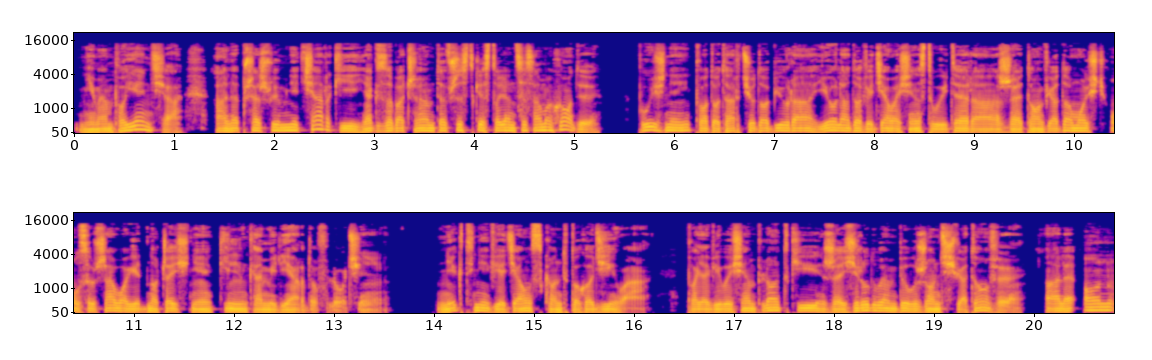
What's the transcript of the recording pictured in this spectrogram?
Nie mam pojęcia, ale przeszły mnie ciarki, jak zobaczyłem te wszystkie stojące samochody. Później, po dotarciu do biura, Jola dowiedziała się z Twittera, że tą wiadomość usłyszało jednocześnie kilka miliardów ludzi. Nikt nie wiedział skąd pochodziła. Pojawiły się plotki, że źródłem był rząd światowy, ale on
